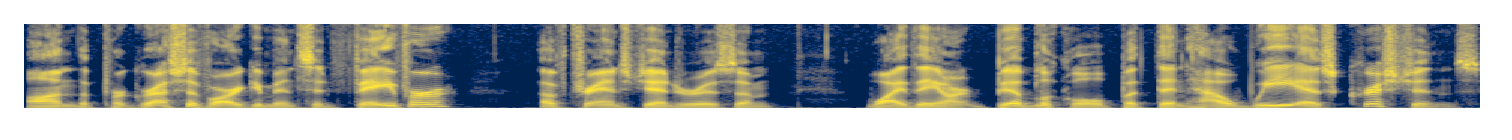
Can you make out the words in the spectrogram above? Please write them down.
on the progressive arguments in favor of transgenderism, why they aren't biblical, but then how we as Christians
